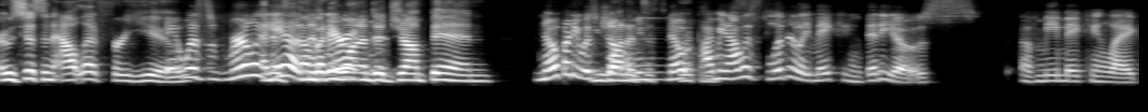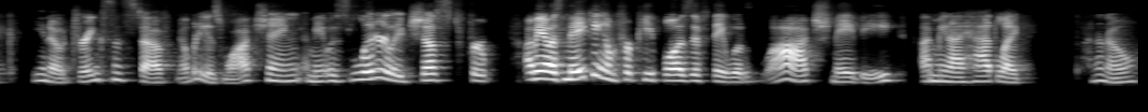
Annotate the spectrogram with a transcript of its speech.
It was just an outlet for you. it was really, and yeah. if somebody very- wanted to jump in, nobody was jumping. I mean, no, I mean, I was literally making videos of me making like, you know, drinks and stuff. Nobody was watching. I mean, it was literally just for, I mean, I was making them for people as if they would watch, maybe. I mean, I had like, I don't know.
